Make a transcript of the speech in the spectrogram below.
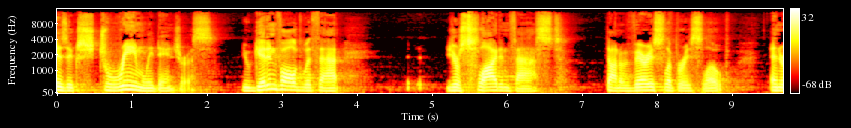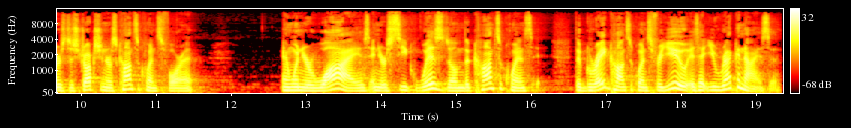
is extremely dangerous. You get involved with that, you're sliding fast down a very slippery slope. And there's destruction, there's consequence for it. And when you're wise and you seek wisdom, the consequence, the great consequence for you is that you recognize it.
